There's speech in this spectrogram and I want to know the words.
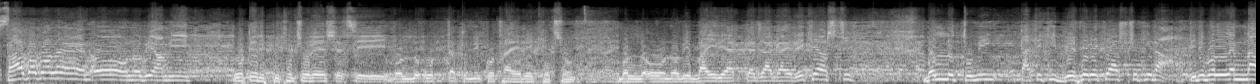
সাহাবা বলেন, ও নবী, আমি ওটের পিঠে চড়ে এসেছি। বলল, ওটটা তুমি কোথায় রেখেছো? বলল, ও নবী, বাইরে একটা জায়গায় রেখে আসছি। বলল, তুমি তাকে কি বেঁধে রেখে আসছো কি না তিনি বললেন, না,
